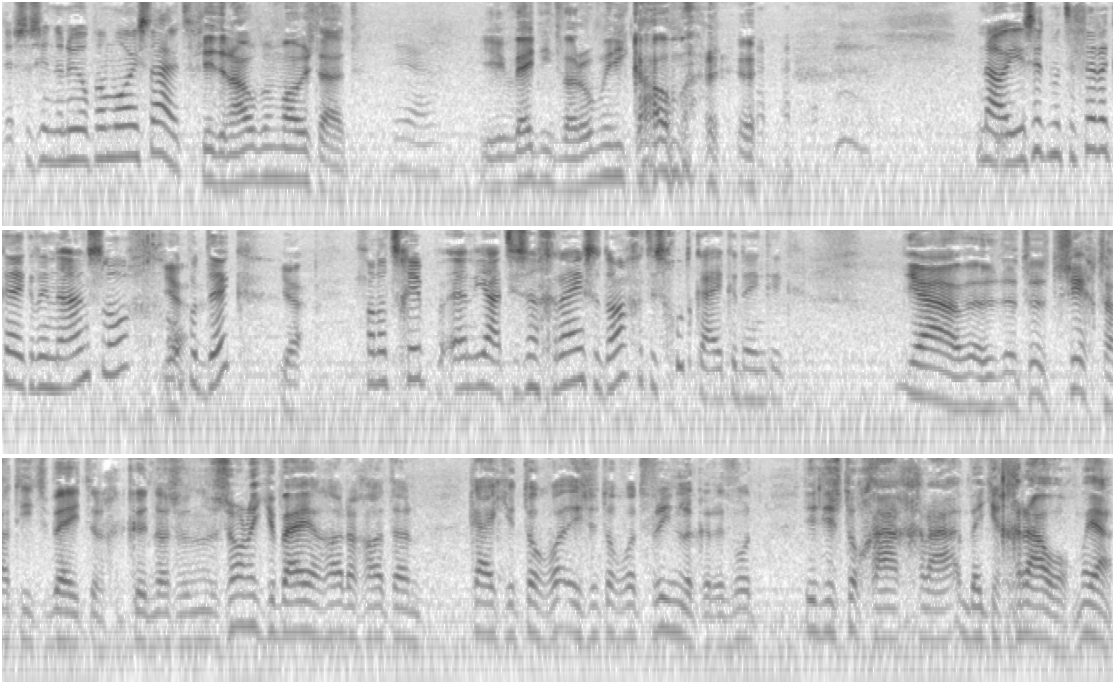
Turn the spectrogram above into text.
Dus ze zien er nu op een mooist uit. Ziet er nou op het mooist uit. Ja. Je weet niet waarom in die kou, maar... Nou, je zit met de verrekijker in de aanslag Ja. op het dek ja. Van het schip. En ja, het is een grijze dag. Het is goed kijken, denk ik. Ja, het, het zicht had iets beter gekund. Als we een zonnetje bij hadden gehad, dan kijk je toch, is het toch wat vriendelijker. Het wordt, dit is toch graag gra- een beetje grauwig. Maar ja,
